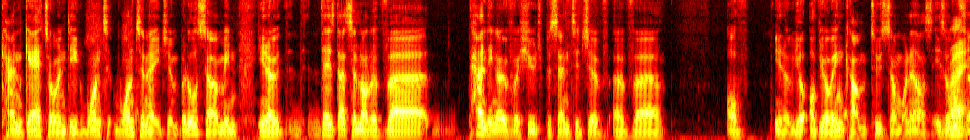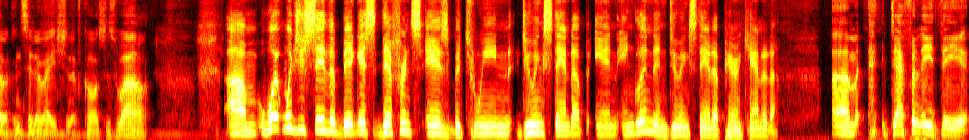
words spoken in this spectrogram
can get or indeed want want an agent, but also I mean you know there's that's a lot of uh, handing over a huge percentage of of uh, of you know your, of your income to someone else is also right. a consideration, of course, as well. Um, what would you say the biggest difference is between doing stand up in England and doing stand up here in Canada? Um, definitely the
